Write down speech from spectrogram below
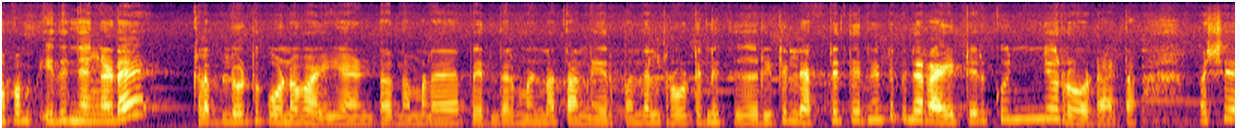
അപ്പം ഇത് ഞങ്ങളുടെ ക്ലബിലോട്ട് പോണ വഴിയാണ് കേട്ടോ നമ്മളെ പെരിന്തൽമണ്ണ തണ്ണീർപ്പന്തൽ റോഡിന് കയറിയിട്ട് ലെഫ്റ്റ് തിരിഞ്ഞിട്ട് പിന്നെ റൈറ്റ് ഒരു കുഞ്ഞു റോഡാട്ടോ പക്ഷേ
